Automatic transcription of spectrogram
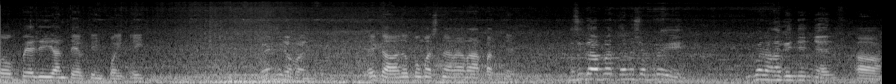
So, pwede yan 13.8. Pwede naman. Ikaw, ano ba mas nararapat niya? Kasi dapat ano siya pre eh. Di ba nakaganyan yan? Ah,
